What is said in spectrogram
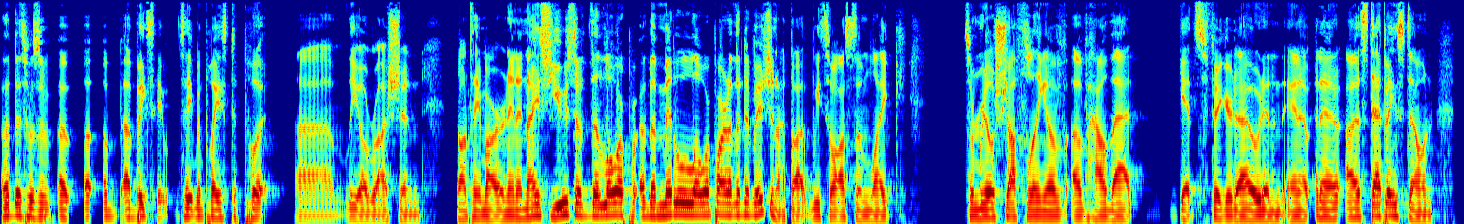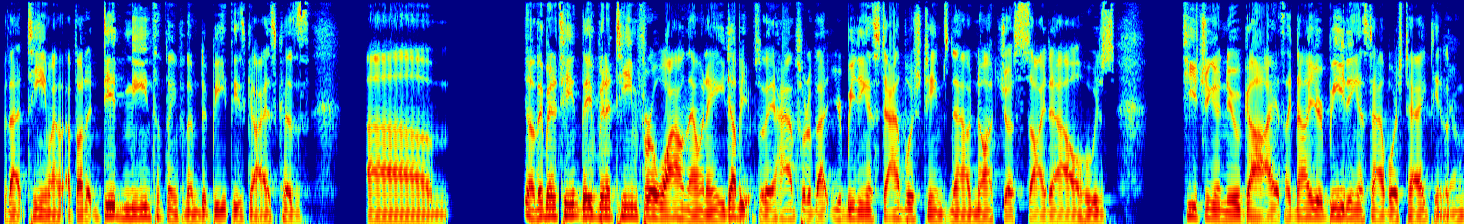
I thought this was a a, a, a big statement place to put um, Lio Rush and Dante Martin and a nice use of the lower of the middle lower part of the division. I thought we saw some like some real shuffling of of how that gets figured out and and a, and a, stepping stone for that team. I, I thought it did mean something for them to beat these guys because um you know they've been a team they've been a team for a while now in AEW so they have sort of that you're beating established teams now not just Seidel who's teaching a new guy it's like now you're beating established tag teams I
